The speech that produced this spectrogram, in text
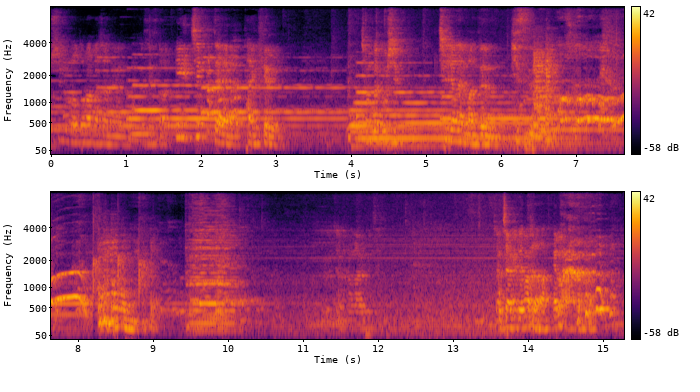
초심으로 돌아가자는 뜻에서 1집 때 타이틀. 1997년에 만든 키스. 자, 자, 됐다. 해봐.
